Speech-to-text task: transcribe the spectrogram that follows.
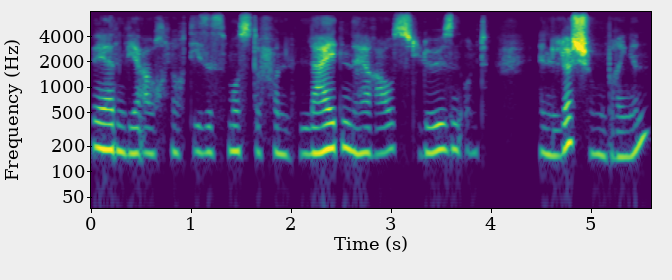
Werden wir auch noch dieses Muster von Leiden herauslösen und in Löschung bringen.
